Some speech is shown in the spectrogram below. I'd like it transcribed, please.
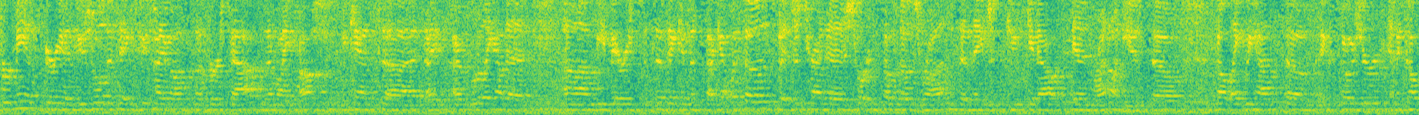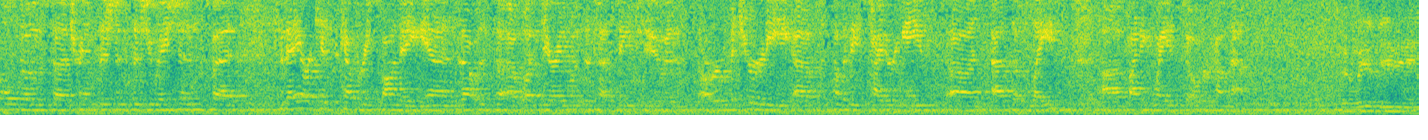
for me, it's very unusual to take two timeouts in the first half, and I'm like, oh, I can't. Uh, I, I really had to um, be very specific in the second with those, but just trying to shorten some of those runs, and they just can get out and run on you. So felt like we had some exposure in a couple of those uh, transition situations, but today our kids kept responding, and that was uh, what Darian was attesting to our maturity of some of these tighter games uh, as of late, uh, finding ways to overcome that. And Leah Beatty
